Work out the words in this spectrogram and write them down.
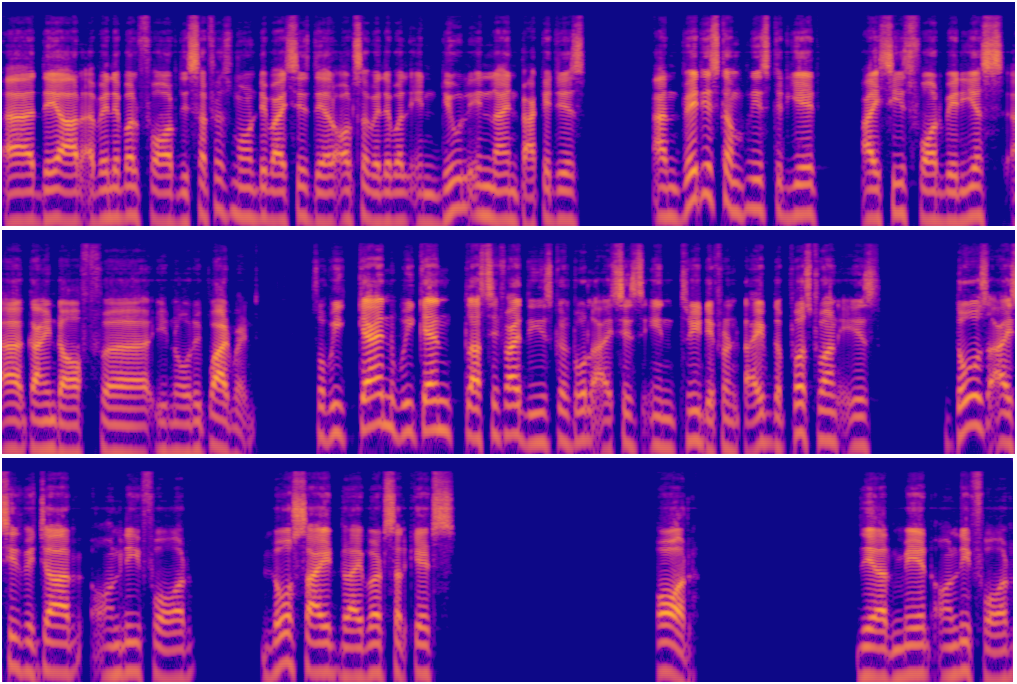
they are available for the surface mount devices. They are also available in dual inline packages. And various companies create ICs for various kind of you know requirements. So we can we can classify these control ICs in three different types. The first one is those ICs which are only for low side driver circuits or they are made only for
